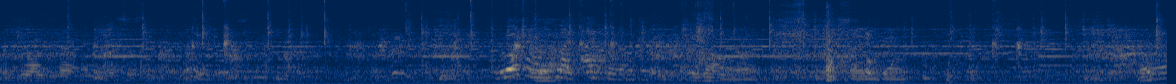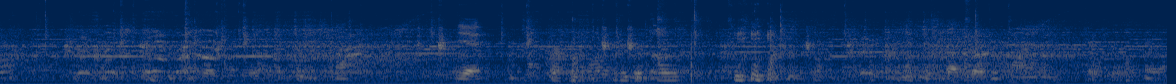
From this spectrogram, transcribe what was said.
The drugs back into the system. Kind of like Ike a little bit. Same game. Yeah.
